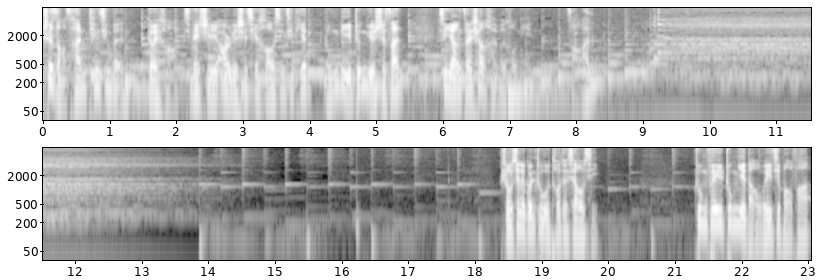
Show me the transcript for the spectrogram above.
吃早餐，听新闻。各位好，今天是二月十七号，星期天，农历正月十三。新阳在上海问候您，早安。首先来关注头条消息：中非中业岛危机爆发，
